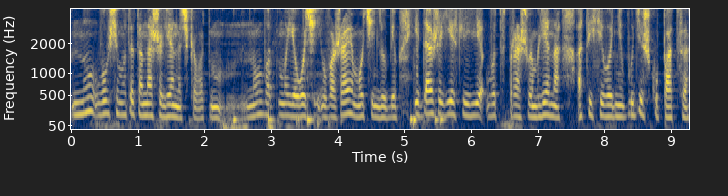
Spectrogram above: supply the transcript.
Ну, в общем, вот это наша Леночка, вот, ну, вот мы ее очень уважаем, очень любим. И даже если, вот спрашиваем, Лена, а ты сегодня будешь купаться?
